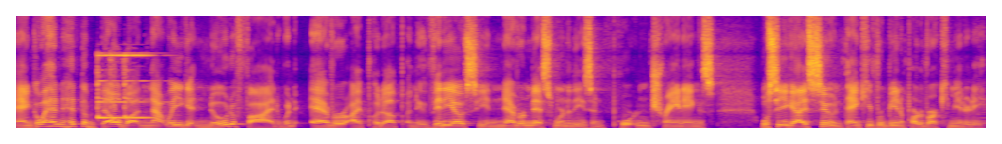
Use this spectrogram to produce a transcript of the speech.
And go ahead and hit the bell button. That way you get notified whenever I put up a new video so you never miss one of these important trainings. We'll see you guys soon. Thank you for being a part of our community.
